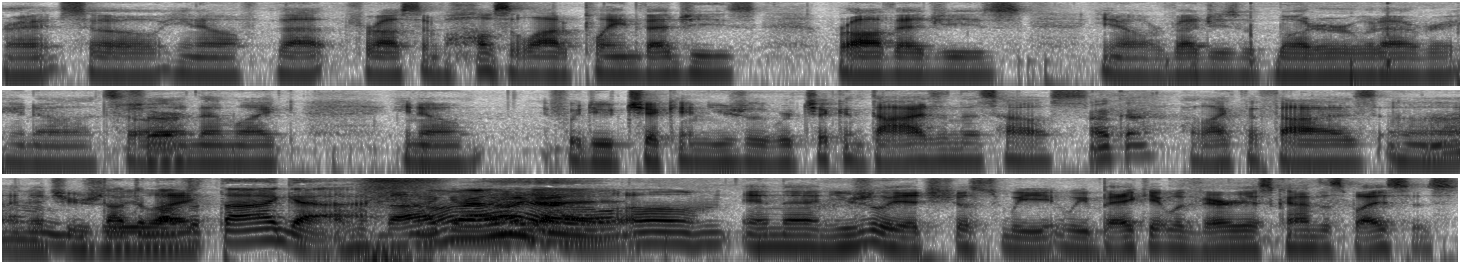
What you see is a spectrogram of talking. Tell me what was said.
right? So you know that for us involves a lot of plain veggies, raw veggies, you know, or veggies with butter or whatever, you know. So Sure. and then like, you know, if we do chicken, usually we're chicken thighs in this house. Okay. I like the thighs, uh, and it's Oh, usually Dr. like a thigh guy. A thigh All guy, right. Um, and then usually it's just we we bake it with various kinds of spices.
